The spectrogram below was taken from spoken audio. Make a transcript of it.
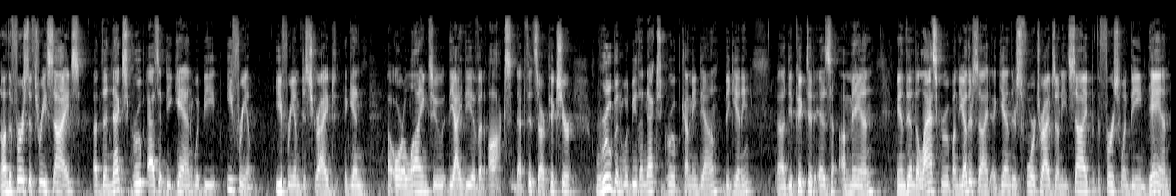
on the first of three sides, uh, the next group, as it began, would be Ephraim. Ephraim described, again, uh, or aligned to the idea of an ox. That fits our picture. Reuben would be the next group coming down, beginning, uh, depicted as a man. And then the last group on the other side, again, there's four tribes on each side, but the first one being Dan.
